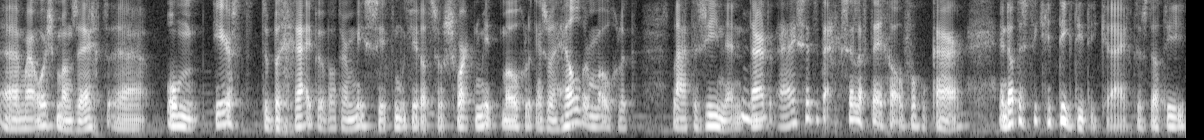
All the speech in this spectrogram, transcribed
Uh, maar Osman zegt: uh, om eerst te begrijpen wat er mis zit, moet je dat zo zwart-wit mogelijk en zo helder mogelijk laten zien. En mhm. daar, hij zet het eigenlijk zelf tegenover elkaar. En dat is de kritiek die hij krijgt. Dus dat hij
